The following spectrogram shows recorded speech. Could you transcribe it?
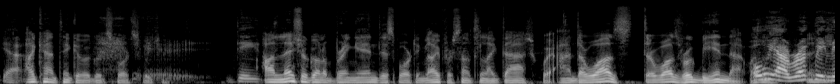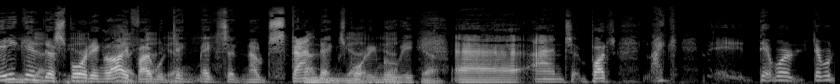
Yeah. I can't think of a good sports feature. the, unless you're going to bring in the Sporting Life or something like that. Where, and there was there was rugby in that. Oh yeah, rugby Uh, league in yeah, the Sporting yeah, Life, I would think makes it an outstanding yeah, sporting movie. yeah. Uh, and but like they were they were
